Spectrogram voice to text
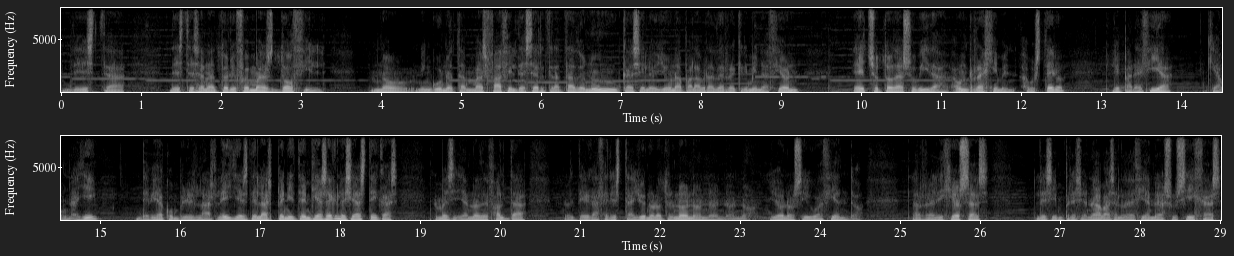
de, esta, de este sanatorio fue más dócil, no ninguno tan más fácil de ser tratado. Nunca se le oyó una palabra de recriminación. Hecho toda su vida a un régimen austero, le parecía que aún allí debía cumplir las leyes de las penitencias eclesiásticas. No me si ya no hace falta, no tiene que hacer este ayuno, el otro. No, no, no, no, no. Yo lo sigo haciendo. Las religiosas les impresionaba, se lo decían a sus hijas,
